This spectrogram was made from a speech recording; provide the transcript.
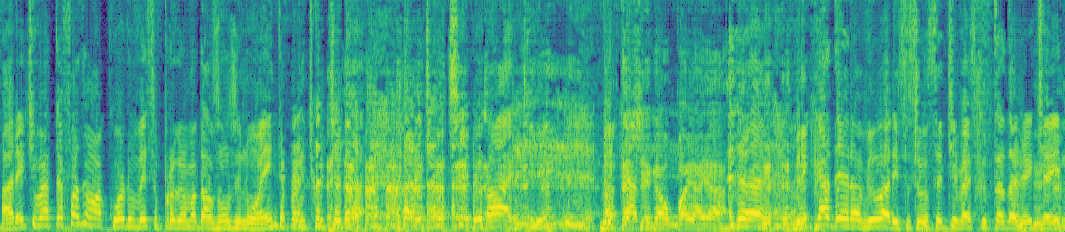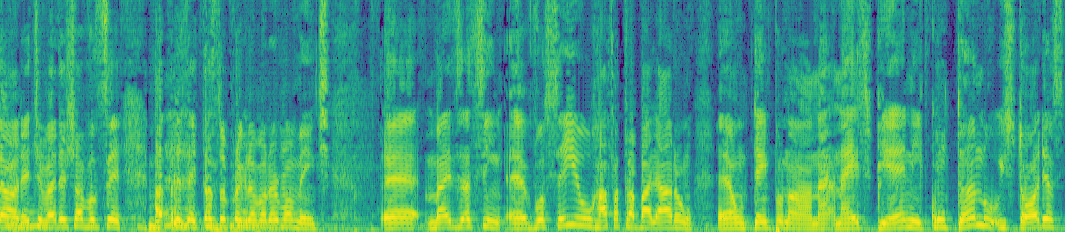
A gente vai até fazer um acordo, ver se o programa das 11 não entra pra gente continuar, pra gente continuar aqui. Até chegar o pai Ayá. É, Brincadeira, viu, Larissa? Se você estiver escutando a gente aí, na hora a gente vai deixar você apresentar seu programa normalmente. É, mas assim, é, você e o Rafa trabalharam é, um tempo na, na, na ESPN contando histórias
